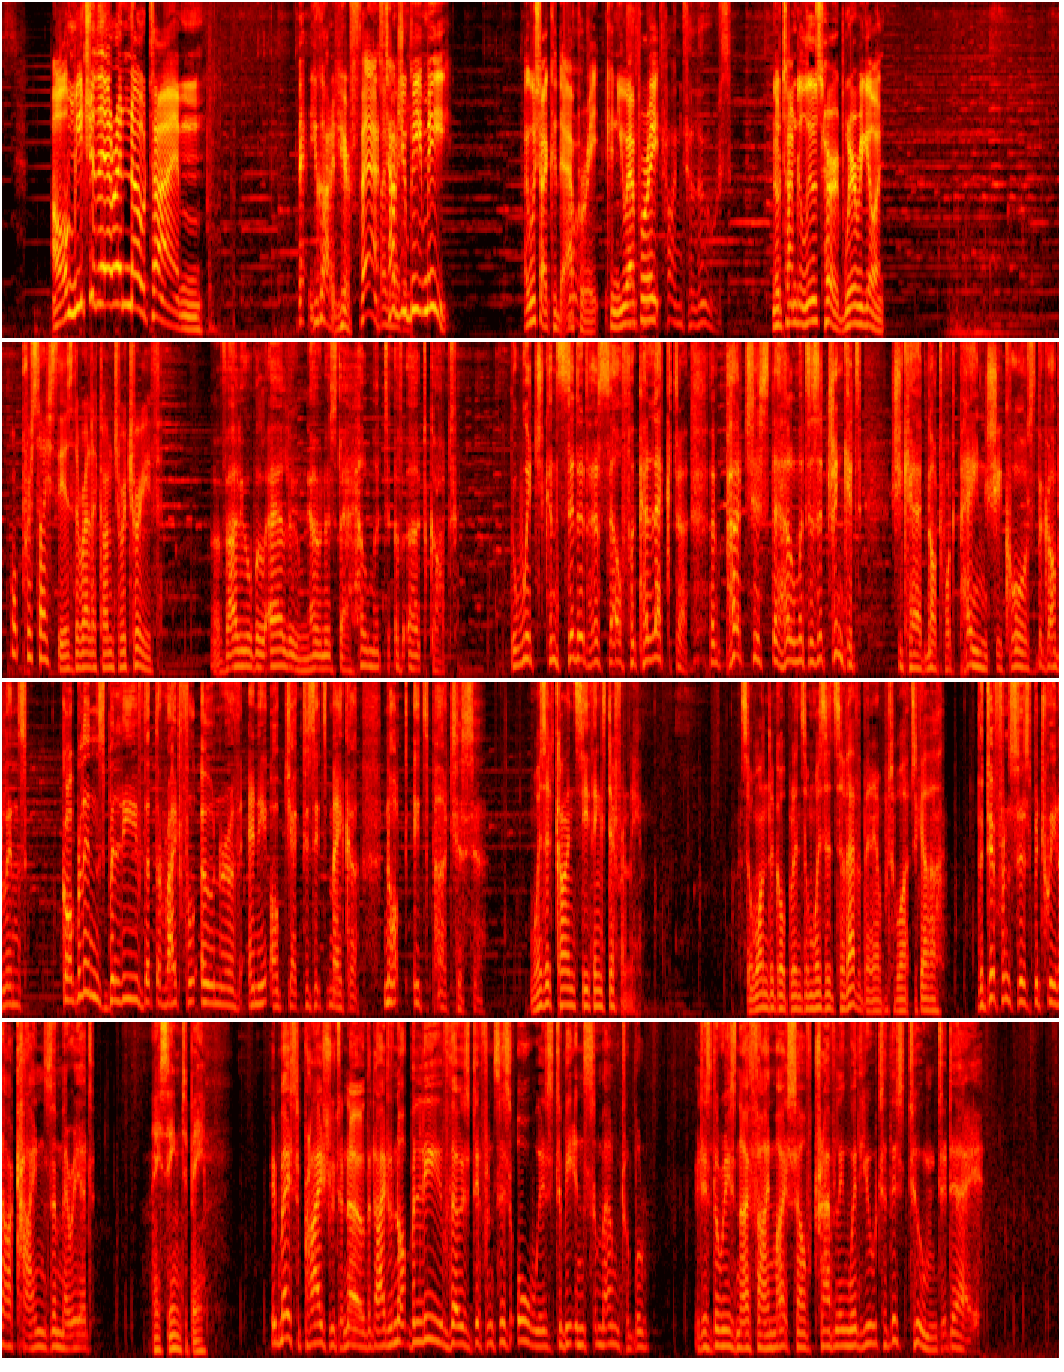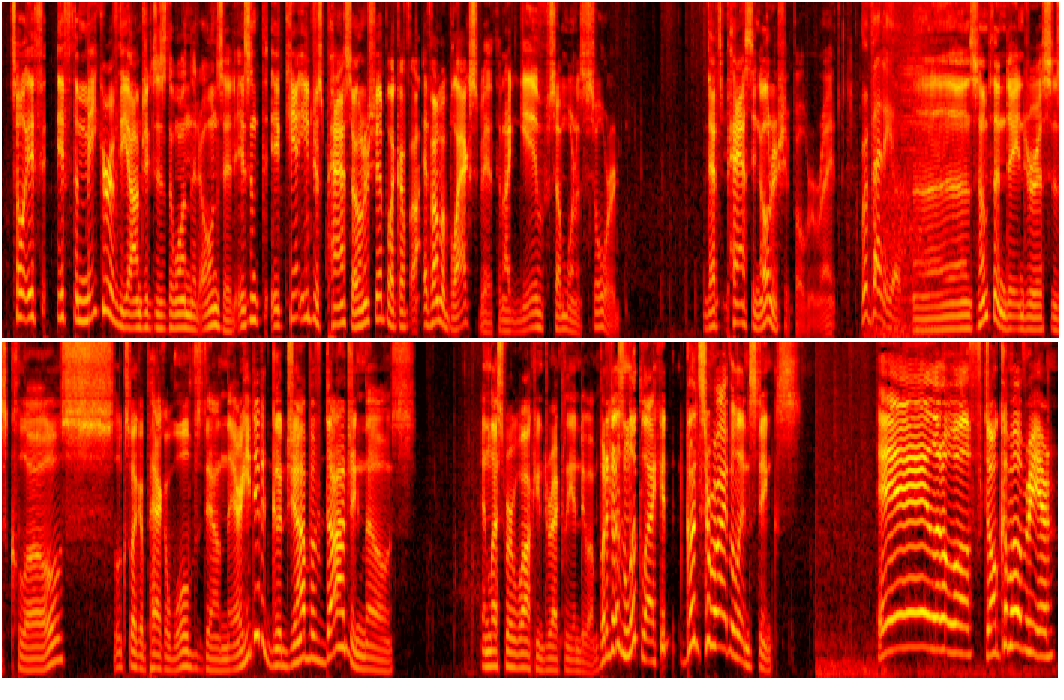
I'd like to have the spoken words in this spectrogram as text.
I'll meet you there in no time. You got it here fast. I'm How'd you beat me? I wish I could apparate. Can you There's no apparate? time to lose. No time to lose. Heard. Where are we going? What precisely is the relic I'm to retrieve? A valuable heirloom known as the Helmet of Urtkot. The witch considered herself a collector and purchased the helmet as a trinket. She cared not what pain she caused the goblins. Goblins believe that the rightful owner of any object is its maker, not its purchaser. Wizard kind see things differently. It's a wonder goblins and wizards have ever been able to work together. The differences between our kinds are myriad. They seem to be. It may surprise you to know that I do not believe those differences always to be insurmountable. It is the reason I find myself traveling with you to this tomb today. So if if the maker of the object is the one that owns it, isn't it? Can't you just pass ownership? Like if if I'm a blacksmith and I give someone a sword, that's passing ownership over, right? Revelio. Uh, something dangerous is close. Looks like a pack of wolves down there. He did a good job of dodging those. Unless we're walking directly into them. But it doesn't look like it. Good survival instincts. Hey, little wolf, don't come over here.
